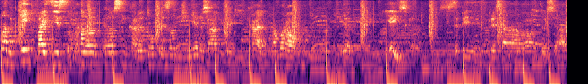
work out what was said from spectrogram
Mano, quem que faz isso, mano? Eu, eu assim, cara, eu tô precisando de dinheiro, sabe? E, cara, na moral, mano, dinheiro. E é isso, cara você prestar ó, dois reais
